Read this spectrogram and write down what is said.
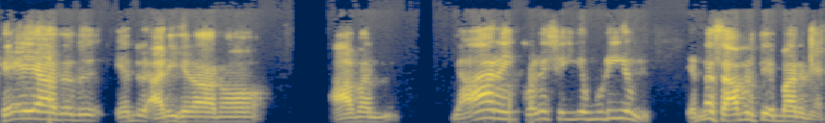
பேயாதது என்று அறிகிறானோ அவன் யாரை கொலை செய்ய முடியும்? என்ன சாமர்த்தியம் பாருங்க.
